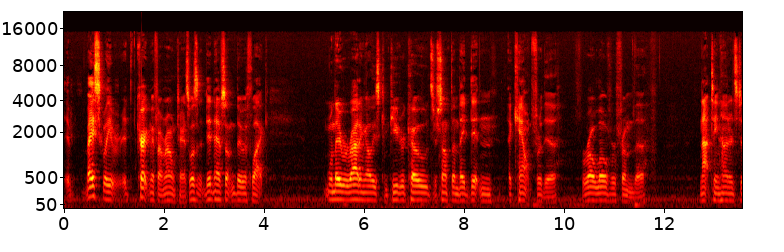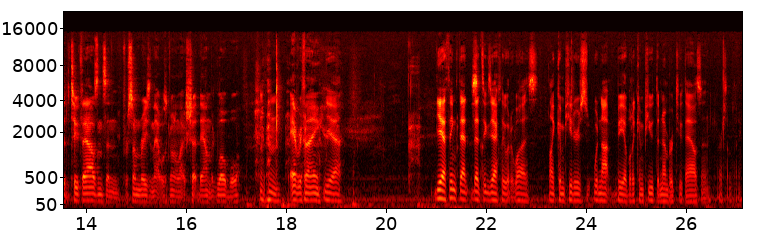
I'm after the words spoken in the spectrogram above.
it, basically, it, correct me if I'm wrong, Terrence. Wasn't it? Didn't have something to do with like when they were writing all these computer codes or something. They didn't account for the rollover from the 1900s to the 2000s, and for some reason that was going to like shut down the global Mhm. everything. Yeah. Yeah, I think that that's exactly what it was. Like computers would not be able to compute the number 2000 or something.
